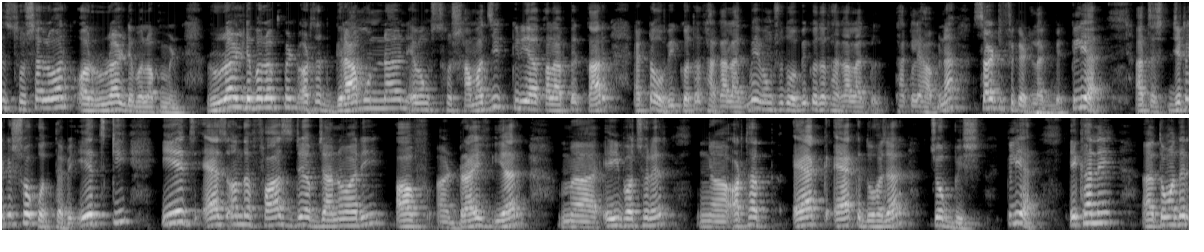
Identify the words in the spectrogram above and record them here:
in social work or rural development rural development অর্থাৎ গ্রাম উন্নয়ন এবং সামাজিক ক্রিয়াকলাপে তার একটা অভিজ্ঞতা থাকা লাগবে এবং শুধু অভিজ্ঞতা থাকা থাকলে হবে না সার্টিফিকেট লাগবে। ক্লিয়ার আচ্ছা যেটাকে শো করতে হবে। এজ কি? Age as on the first day of January of drive year এই বছরের অর্থাৎ এক এক দু ক্লিয়ার এখানে তোমাদের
